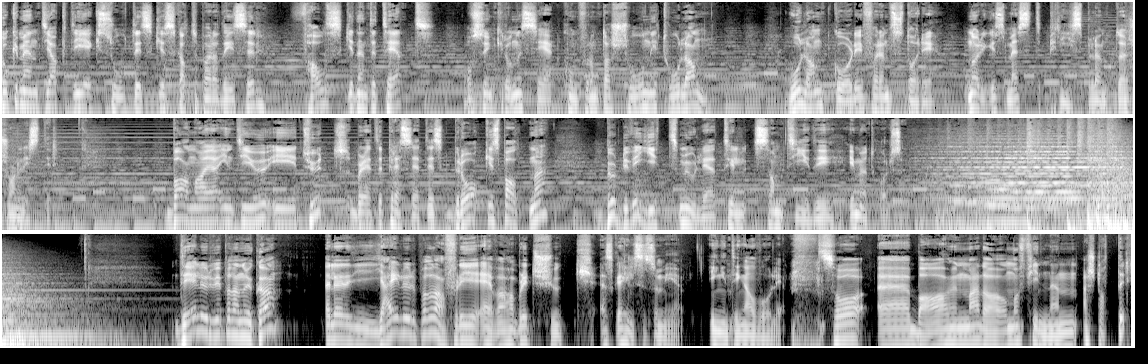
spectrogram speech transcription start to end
Dokumentjakt i eksotiske skatteparadiser, falsk identitet og synkronisert konfrontasjon i to land. Hvor langt går de for en story? Norges mest prisbelønte journalister. Baneheia-intervju i Tut ble til presseetisk bråk i spaltene. Burde vi gitt mulighet til samtidig imøtegåelse? Det lurer vi på denne uka. Eller jeg lurer på det, da, fordi Eva har blitt sjuk. Jeg skal hilse så mye. Ingenting alvorlig. Så eh, ba hun meg da om å finne en erstatter.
